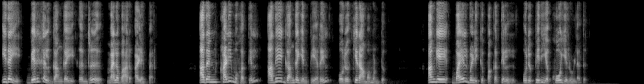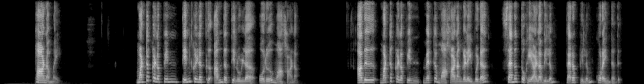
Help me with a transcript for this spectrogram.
இதை பெருகல் கங்கை என்று மலபார் அழைப்பர். அதன் கழிமுகத்தில் அதே கங்கையின் பெயரில் ஒரு கிராமம் உண்டு. அங்கே வயல்வெளிக்கு பக்கத்தில் ஒரு பெரிய கோயில் உள்ளது. பாணமை. மட்டக்களப்பின் தென்கிழக்கு அந்தத்தில் உள்ள ஒரு மாகாணம். அது மட்டக்களப்பின் மற்ற மாகாணங்களை விட சனத்தொகை அளவிலும் பரப்பிலும் குறைந்தது.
